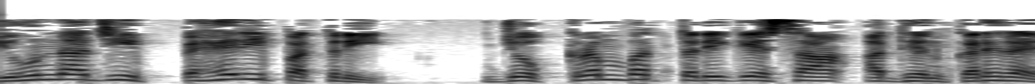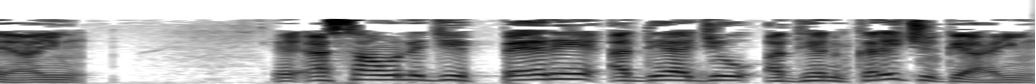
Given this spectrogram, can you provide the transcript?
यहना जी पहिरीं पत्री जो क्रमबद्ध तरीक़े सां अध्ययन करे रहिया आहियूं असा हुन जे पहिरे अध्याय जो अध्यन करे चुकिया आहियूं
